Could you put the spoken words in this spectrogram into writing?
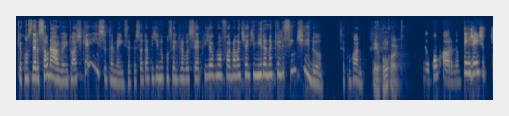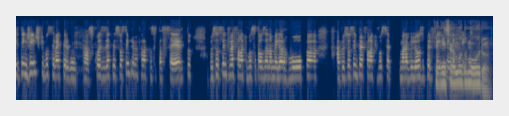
que eu considero saudável. Então, acho que é isso também. Se a pessoa tá pedindo um conselho pra você, é porque de alguma forma ela te admira naquele sentido. Você concorda? Eu concordo. Eu concordo. Tem gente que tem gente que você vai perguntar as coisas e a pessoa sempre vai falar que você tá certo, a pessoa sempre vai falar que você tá usando a melhor roupa, a pessoa sempre vai falar que você é maravilhoso, perfeito, em sem do muro.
